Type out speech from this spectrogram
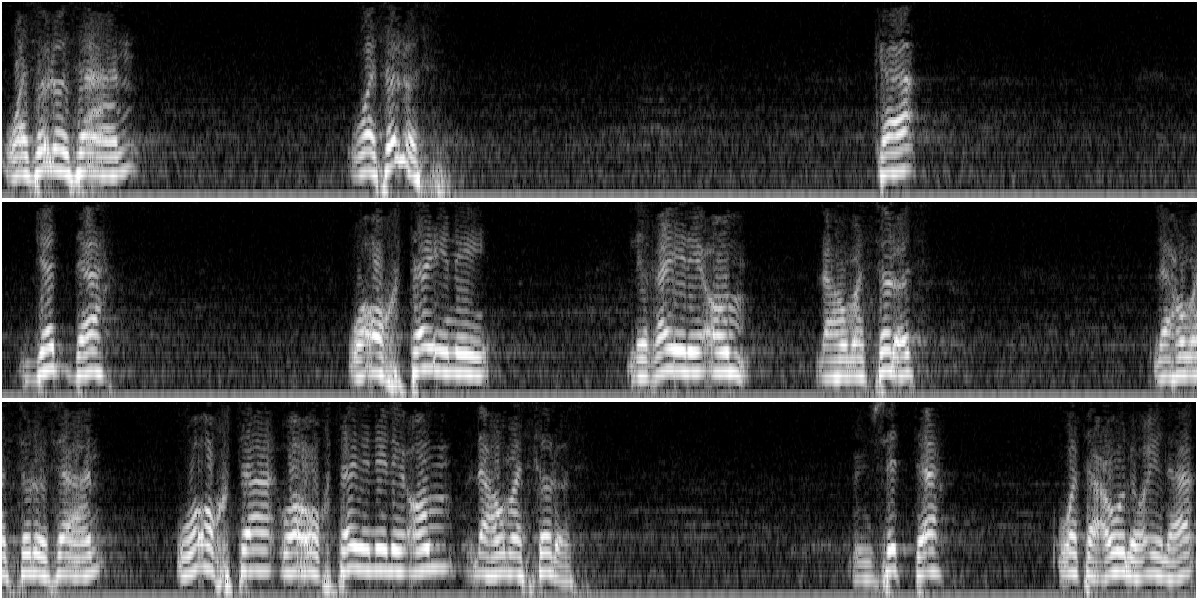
وثلثان وثلث كجدة وأختين لغير أم لهما الثلث لهما الثلثان وأخت وأختين لأم لهما الثلث من ستة وتعول إلى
